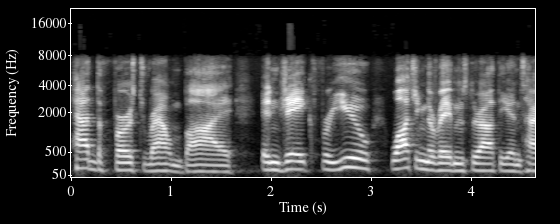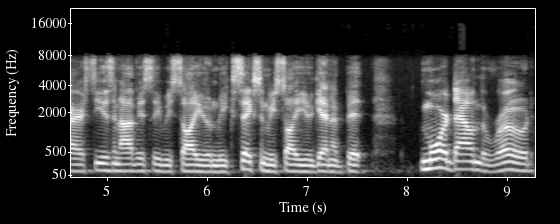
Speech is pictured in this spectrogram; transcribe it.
had the first round bye. And Jake, for you watching the Ravens throughout the entire season, obviously, we saw you in week six and we saw you again a bit more down the road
